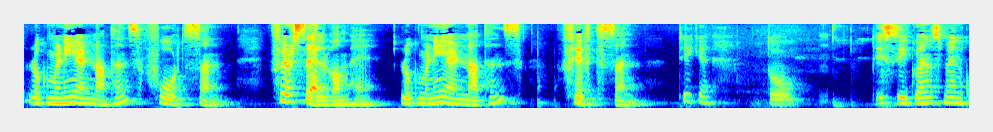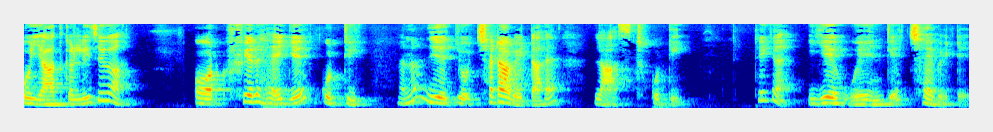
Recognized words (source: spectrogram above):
Rukmini and Nathan's fourth son. फिर सेल्वम है Rukmini and Nathan's fifth son. ठीक है? तो इस सीक्वेंस में इनको याद कर लीजिएगा। और फिर है ये कुट्टी, है ना? ये जो छठा बेटा है लास्ट कुट्टी। ठीक है? ये हुए इनके छह बेटे।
